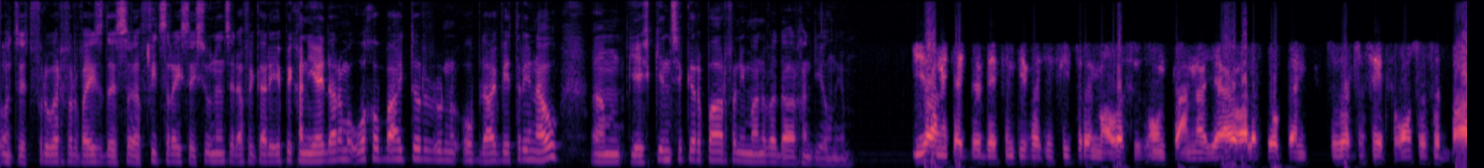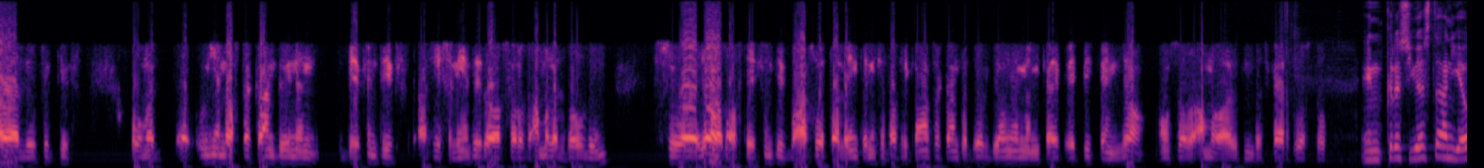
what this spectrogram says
ons het vroeër verwys dis 'n uh, fietsry seisoen in Suid-Afrika. Die Epic gaan jy daar 'n oog op baie toer op daai wetren hou. Ehm um, jy ken seker 'n paar van die manne wat daar gaan deelneem. Ja, nee, kyk, definitief as jy fietsry mal is soos ons kan, uh, jy hou alles op en soos ek gesê het vir ons is dit baie lukratief om dit uh, eendag te kan doen en definitief as jy geleenthede daar sal ons almal dit wil doen. So uh, ja, daar's definitief baie groot talent in die Suid-Afrikaanse kant wat ook deelneem in Cape Epic en ja, ons sal almal hou in beskerp oorstop. En Chris Jooste aan jou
